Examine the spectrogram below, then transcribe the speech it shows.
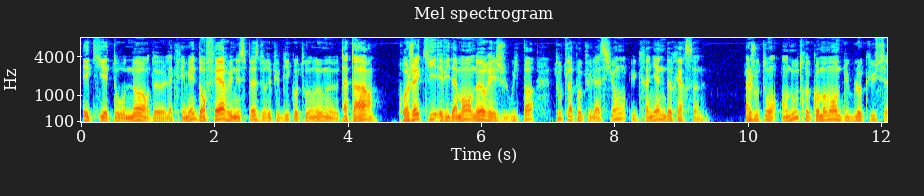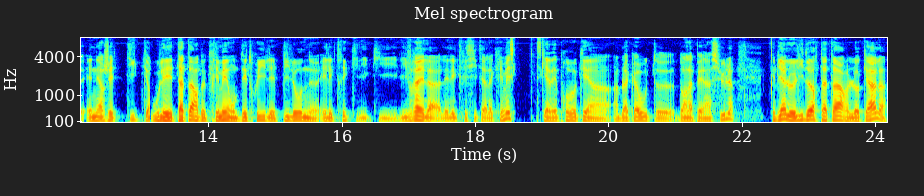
et qui est au nord de la Crimée, d'en faire une espèce de république autonome tatare, projet qui évidemment ne réjouit pas toute la population ukrainienne de Kherson. Ajoutons en outre qu'au moment du blocus énergétique où les Tatars de Crimée ont détruit les pylônes électriques qui, livraient l'électricité à la Crimée, ce qui avait provoqué un, blackout euh, dans la péninsule, eh bien, le leader tatar local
